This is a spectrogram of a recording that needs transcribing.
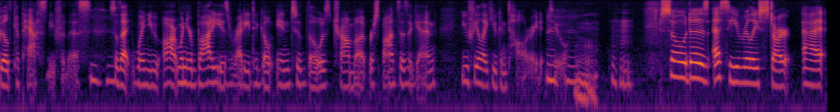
build capacity for this? Mm-hmm. So that when you are when your body is ready to go into those trauma responses again, you feel like you can tolerate it too. Mm-hmm. Mm. Mm-hmm. So does SE really start at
